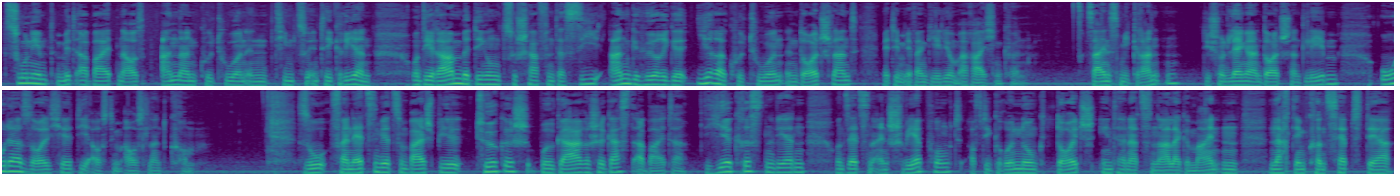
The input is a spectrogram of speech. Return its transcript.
zunehmend Mitarbeitende aus anderen Kulturen in ein Team zu integrieren und die Rahmenbedingungen zu schaffen, dass sie Angehörige ihrer Kulturen in Deutschland mit dem Evangelium erreichen können. Seien es Migranten, die schon länger in Deutschland leben, oder solche, die aus dem Ausland kommen so vernetzen wir zum Beispiel türkisch-bulgarische Gastarbeiter, die hier Christen werden und setzen einen Schwerpunkt auf die Gründung deutsch-internationaler Gemeinden nach dem Konzept der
